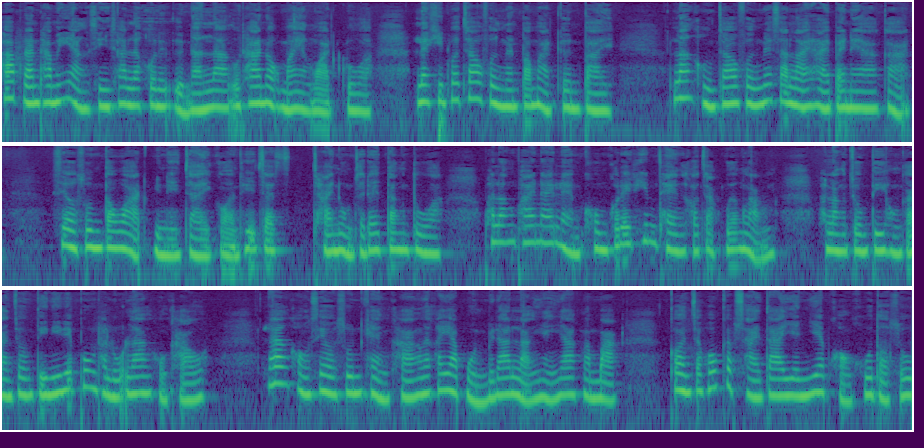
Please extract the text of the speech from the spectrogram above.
ภาพนั้นทำให้อย่างซิงชันและคนอื่นๆด้านล่างอุทานออกมาอย่างหวาดกลัว และคิดว่าเจ้าเฟิงนั้นประมาทเกินไป ร่างของเจ้าเฟิงได้สลายหายไปในอากาศ เซียวซุนตวาดอยู่ในใจก่อนที่จะชายหนุ่มจะได้ตั้งตัว พลังภายในแหลมคมก็ได้ทิ่มแทงเขาจากเบื้องหลัง พลังโจมตีของการโจมตีนี้ได้พุ่งทะลุร่างของเขา ร่างของเซียวซุนแข็งค้างและขยับหมุนไปด้านหลังอย่างยากลำบาก ก่อนจะพบกับสายตายเย็นเยียบของคู่ต่อสู้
